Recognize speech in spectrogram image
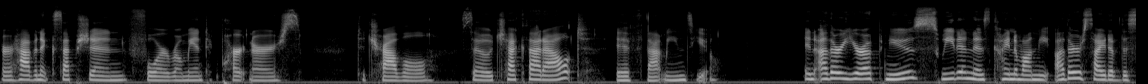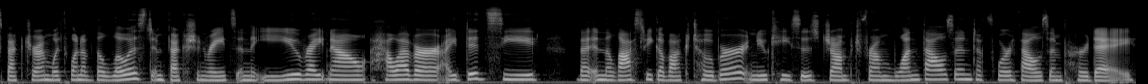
or have an exception for romantic partners to travel. So check that out if that means you. In other Europe news, Sweden is kind of on the other side of the spectrum with one of the lowest infection rates in the EU right now. However, I did see that in the last week of October, new cases jumped from 1,000 to 4,000 per day.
